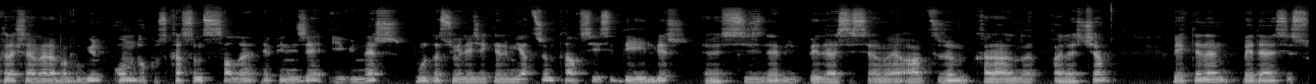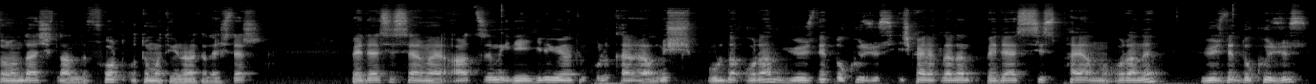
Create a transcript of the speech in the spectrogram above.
Arkadaşlar merhaba. Bugün 19 Kasım Salı. Hepinize iyi günler. Burada söyleyeceklerim yatırım tavsiyesi değildir. Evet, sizle bir bedelsiz sermaye artırım kararını paylaşacağım. Beklenen bedelsiz sonunda açıklandı. Ford Otomotiv'in arkadaşlar bedelsiz sermaye artırımı ile ilgili yönetim kurulu karar almış. Burada oran %900. İç kaynaklardan bedelsiz pay alma oranı %900.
